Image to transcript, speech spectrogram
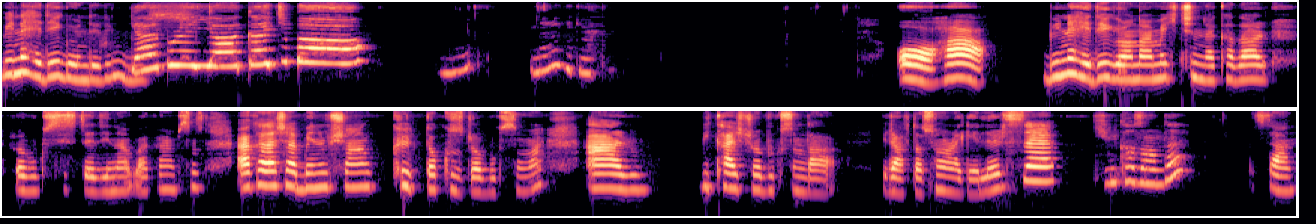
Birine hediye göndereyim? Gel buraya kaçma. Ne? Nereye gidiyorsun? Oha. Birine hediye göndermek için ne kadar Robux istediğine bakar mısınız? Arkadaşlar benim şu an 49 Robux'um var. Eğer birkaç Robux'um daha bir hafta sonra gelirse Kim kazandı? sen.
